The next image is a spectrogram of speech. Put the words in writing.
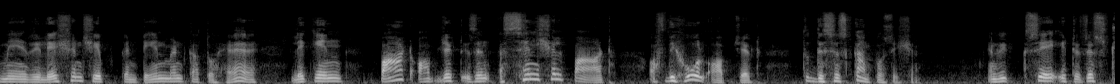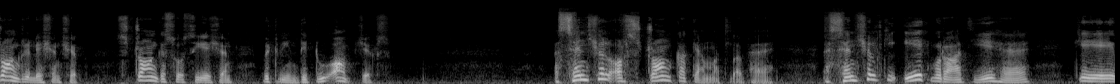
میں ریلیشن شپ کنٹینمنٹ کا تو ہے لیکن part object is an essential part of the whole object تو this is composition and we see it is a strong relationship strong association between the two objects essential اور اسٹرانگ کا کیا مطلب ہے؟ اسینشیل کی ایک مراد یہ ہے کہ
